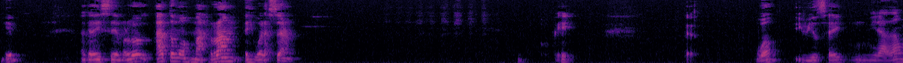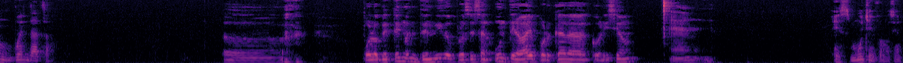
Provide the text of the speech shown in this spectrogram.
Bien. Acá dice Morgog, átomos más RAM es igual a CERN. Ok. Well, if you say. Mira, da un buen dato. Uh, por lo que tengo entendido, procesan un terabyte por cada colisión. Ah, Es mucha información.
